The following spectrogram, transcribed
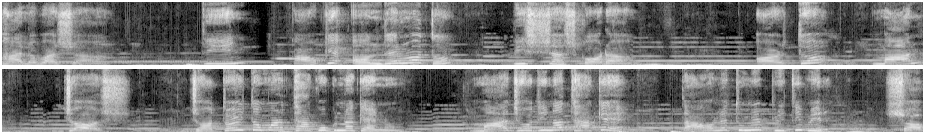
ভালোবাসা। তিন, কাউকে অন্ধের মতো বিশ্বাস করা। অর্থ, মান, যশ। যতই তোমার থাকুক না কেন। মা যদি না থাকে, তাহলে তুমি পৃথিবীর সব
